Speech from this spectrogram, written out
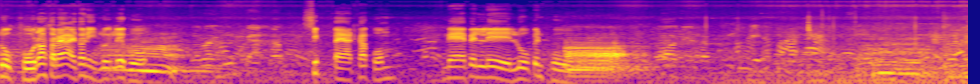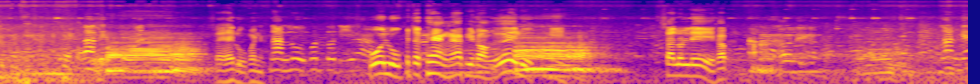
ลูกผูเนาะเท่าไหรไอ้ตัวนี้ลูกเล่ผูร้อยหมื่นแปดครับสิบแปดครับผม แม่เป็นเล่ลูกเป็นผูนั่นเด็กอยู่นั่นใส่ให้ลูกมันนั่นลูกคนตัวดีค่ะโอ้ยลูกมันจะแพงนะพี่น้องเอ้ยลูกนี่ซาโลเล่ครับนั่น แม่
